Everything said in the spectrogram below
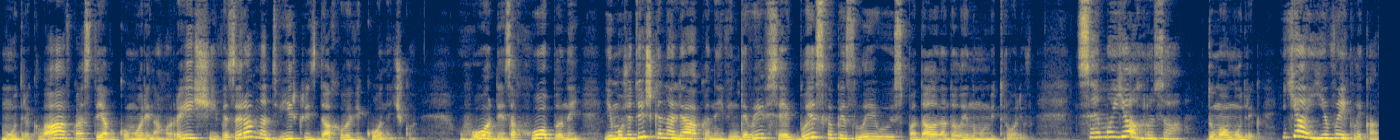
Мудрик лавка стояв у коморі на горищі й визирав на двір крізь дахове віконечко. Гордий, захоплений і, може, трішки наляканий, він дивився, як блискавки зливою спадали на долину мумітролів. Це моя гроза, думав мудрик. Я її викликав.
